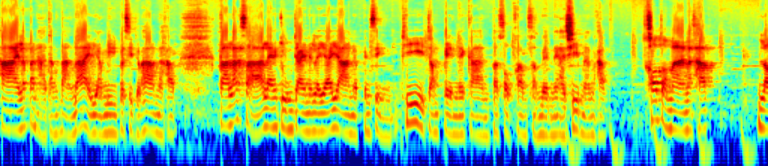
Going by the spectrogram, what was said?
ทายและปัญหาต่างๆ ได้อย่างมีประสิทธิภาพนะครับ การรักษาแรงจูงใจในระยะยาวเนี่ยเป็นสิ่งที่จำเป็นในการประสบความสำเร็จในอาชีพนั้นครับ ข้อต่อมานะครับเรา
